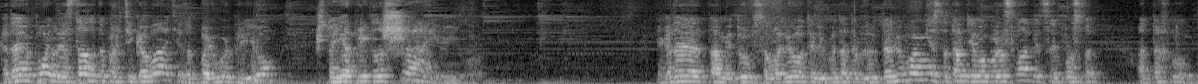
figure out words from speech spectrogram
Когда я понял, я стал это практиковать, этот боевой прием, что я приглашаю его. И когда я там иду в самолет или куда-то, до любое место, там, где могу расслабиться и просто отдохнуть.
